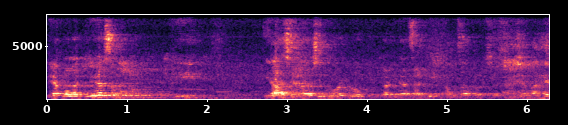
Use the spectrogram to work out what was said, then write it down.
मी आपल्याला क्लिअर सांगतो की या शहराची निवडणूक लढण्यासाठी आमचा पक्ष सक्षम आहे.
